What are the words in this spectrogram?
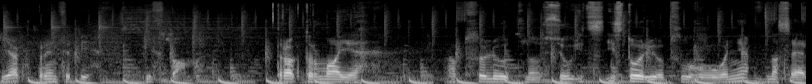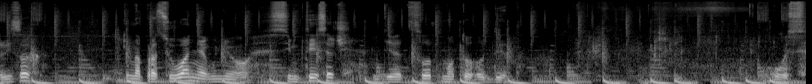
Як в принципі і сам. Трактор має абсолютно всю історію обслуговування на сервісах. І напрацювання у нього 7900 мотогодин. Ось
